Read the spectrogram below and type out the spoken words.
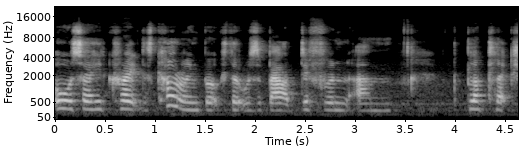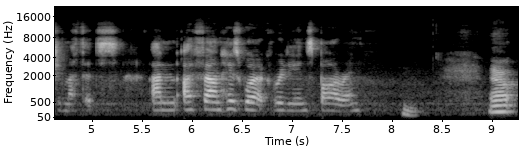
also, he'd create this colouring book that was about different um, blood collection methods. And I found his work really inspiring. Now,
